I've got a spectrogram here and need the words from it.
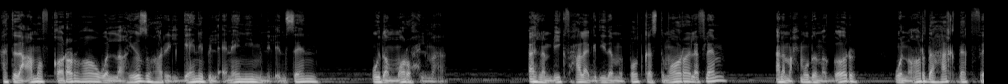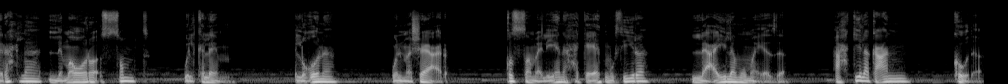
هتدعمها في قرارها ولا هيظهر الجانب الأناني من الإنسان ويدمروا حلمها؟ أهلا بيك في حلقة جديدة من بودكاست ما وراء الأفلام. أنا محمود النجار والنهاردة هاخدك في رحلة لما وراء الصمت والكلام الغنى والمشاعر قصة مليانة حكايات مثيرة لعيلة مميزة. هحكي لك عن كودا.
